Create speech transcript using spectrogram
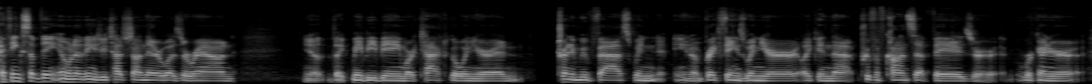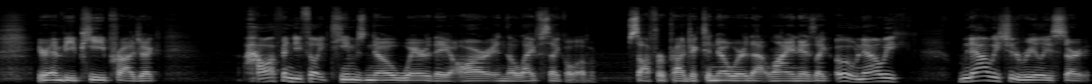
I think something one of the things you touched on there was around, you know, like maybe being more tactical when you're in trying to move fast when you know break things when you're like in that proof of concept phase or working on your your MVP project. How often do you feel like teams know where they are in the life cycle of a software project to know where that line is? Like, oh, now we now we should really start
